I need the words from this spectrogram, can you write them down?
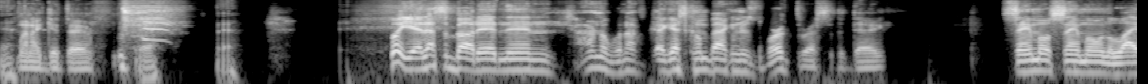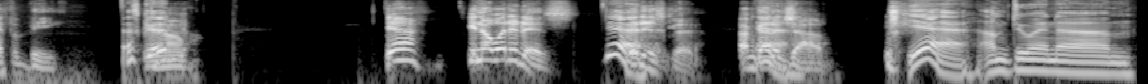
Yeah. when I get there. Yeah. Yeah. But yeah, that's about it. And then I don't know when I, I guess come back and just work the rest of the day. Same old, same old in the life of B. That's you good. know? Yeah, you know what it is. Yeah. It is good. I've got Yeah. a job. yeah, I'm doing. Um,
